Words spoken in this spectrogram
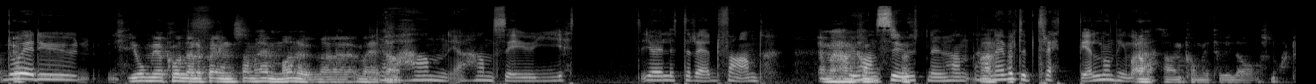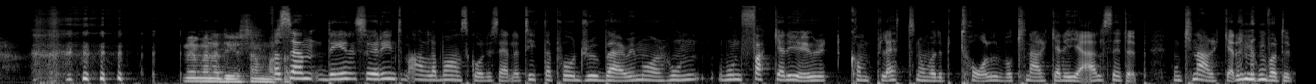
på, då jag, är det ju... jo, men jag kollade på Ensam Hemma nu med, vad heter Ja han? han, ja han ser ju jätte... Jag är lite rädd för han. Ja, men hur kom- han ser ut nu. Han, han är väl typ 30 eller någonting Ja, bara. han kommer trilla av snart. men jag menar det är samma Fast sak. sen, det, är- så är det ju inte med alla barnskådisar heller. Titta på Drew Barrymore. Hon, hon fuckade ju ur komplett när hon var typ 12 och knarkade ihjäl sig typ. Hon knarkade när hon var typ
